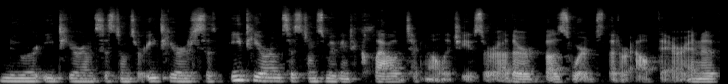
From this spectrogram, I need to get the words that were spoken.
newer ETRM systems or ETRM systems moving to cloud technologies or other buzzwords that are out there. And of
